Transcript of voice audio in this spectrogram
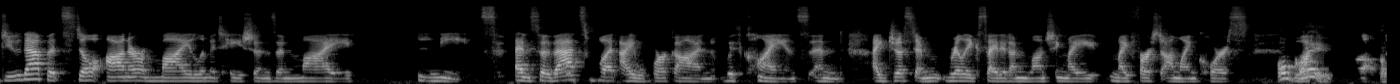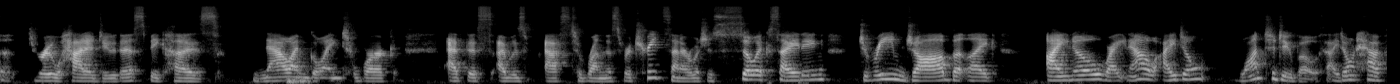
do that but still honor my limitations and my needs? And so that's what i work on with clients and i just am really excited. I'm launching my my first online course oh uh, great. Uh, oh. through how to do this because now i'm going to work at this i was asked to run this retreat center which is so exciting dream job but like I know right now I don't want to do both. I don't have,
